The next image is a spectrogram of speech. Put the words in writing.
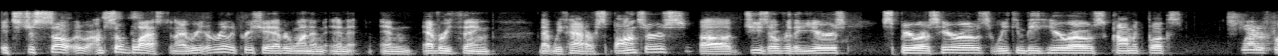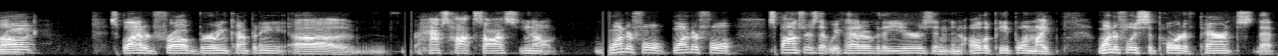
it's just so I'm so blessed and I re- really appreciate everyone and and and everything that we've had our sponsors uh geez over the years Spiro's Heroes We Can Be Heroes comic books Splattered Frog Splattered Frog Brewing Company, uh, Half's Hot Sauce. You know, wonderful, wonderful sponsors that we've had over the years, and, and all the people and my wonderfully supportive parents that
